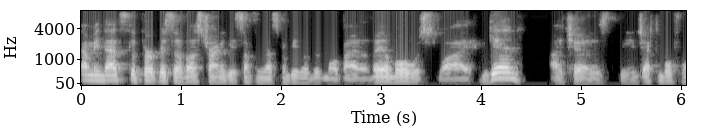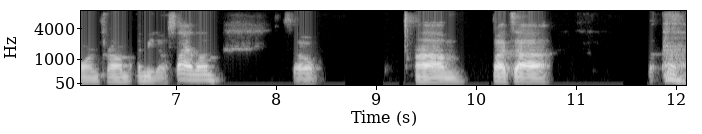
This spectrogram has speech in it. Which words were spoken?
I mean, that's the purpose of us trying to get something that's going to be a little bit more bioavailable, which is why, again, I chose the injectable form from Amino Asylum. So, um, but uh,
